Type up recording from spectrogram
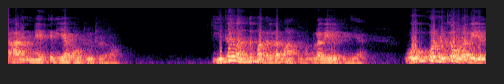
காரணம்னே தெரியாம விட்டுக்கிட்டு இருக்கிறோம். இதை வந்து முதல்ல மாற்றணும் உளவியல் ரீதியா. ஒவ்வொன்றுக்கும் உளவியல்.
